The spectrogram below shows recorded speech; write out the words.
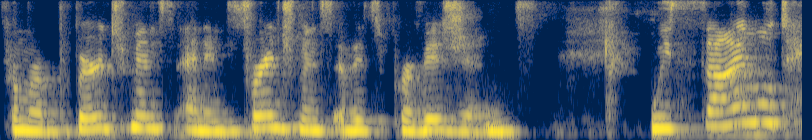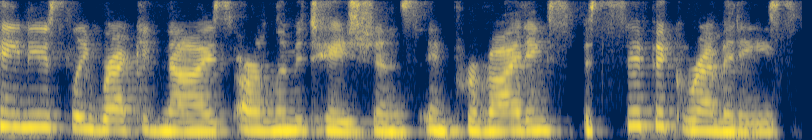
from abridgments and infringements of its provisions, we simultaneously recognize our limitations in providing specific remedies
